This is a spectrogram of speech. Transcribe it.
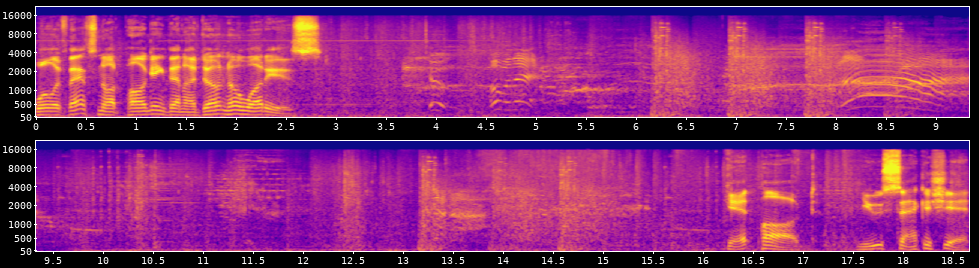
Well, if that's not pogging, then I don't know what is. Get pogged. You sack of shit.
